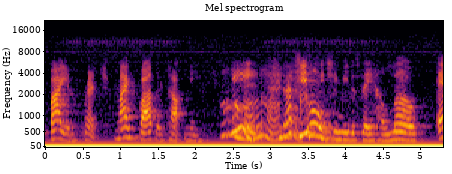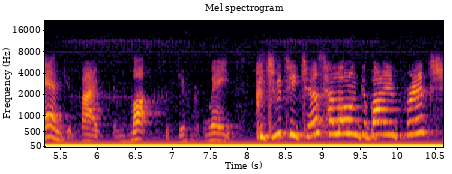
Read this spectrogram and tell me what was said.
goodbye in French. My father taught me. Oh, me. That's He's cool. teaching me to say hello and goodbye in lots of different ways. Could you teach us hello and goodbye in French?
